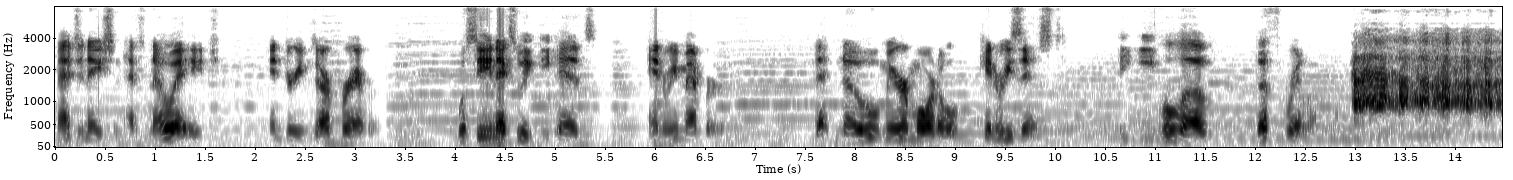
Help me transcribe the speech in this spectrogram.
imagination has no age, and dreams are forever. We'll see you next week, D heads, and remember that no mere mortal can resist the evil of the thriller.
